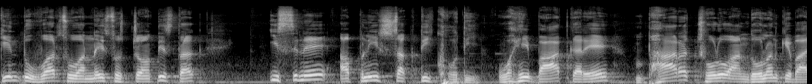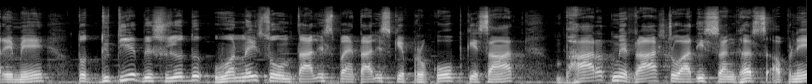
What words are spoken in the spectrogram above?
किंतु वर्ष 1934 तक इसने अपनी शक्ति खो दी। वहीं बात करें, भारत छोड़ो आंदोलन के बारे में तो द्वितीय विश्व युद्ध उन्नीस सौ के प्रकोप के साथ भारत में राष्ट्रवादी संघर्ष अपने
